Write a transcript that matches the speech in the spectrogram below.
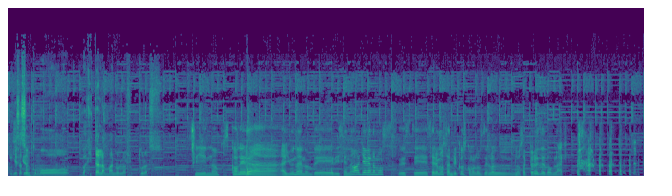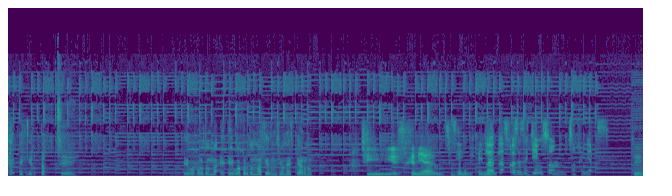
Pues, Y esas son como bajita la mano las rupturas. Sí, no, pues ¿cuál era? Hay una en donde dice, no, ya ganamos, este, seremos tan ricos como los de lo- los actores de doblaje. Es cierto. Sí. El guajolotón, el guajolotón Macías menciona a este Arno. Sí, es genial, simplemente genial. las frases de James son, son geniales. Sí.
